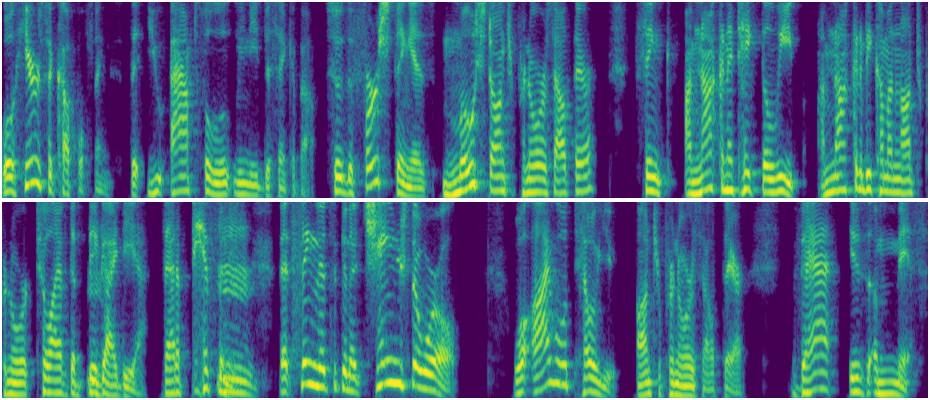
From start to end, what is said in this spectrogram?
Well, here's a couple things that you absolutely need to think about. So, the first thing is most entrepreneurs out there think, I'm not going to take the leap. I'm not going to become an entrepreneur till I have the big mm. idea, that epiphany, mm. that thing that's going to change the world. Well, I will tell you, entrepreneurs out there, that is a myth.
